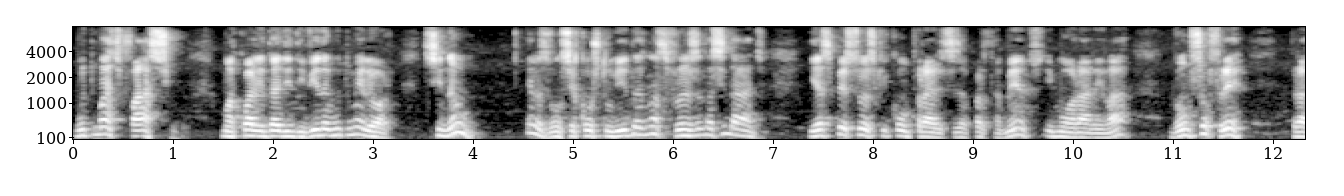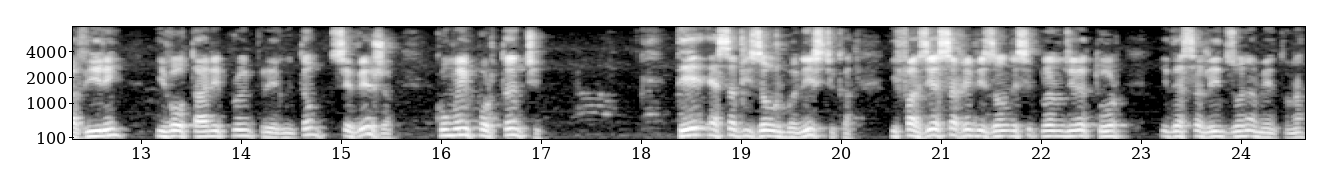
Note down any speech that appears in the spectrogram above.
muito mais fácil uma qualidade de vida muito melhor. Se não, elas vão ser construídas nas franjas da cidade. E as pessoas que comprarem esses apartamentos e morarem lá vão sofrer para virem e voltarem para o emprego. Então, você veja como é importante ter essa visão urbanística e fazer essa revisão desse plano diretor e dessa lei de zoneamento, né?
